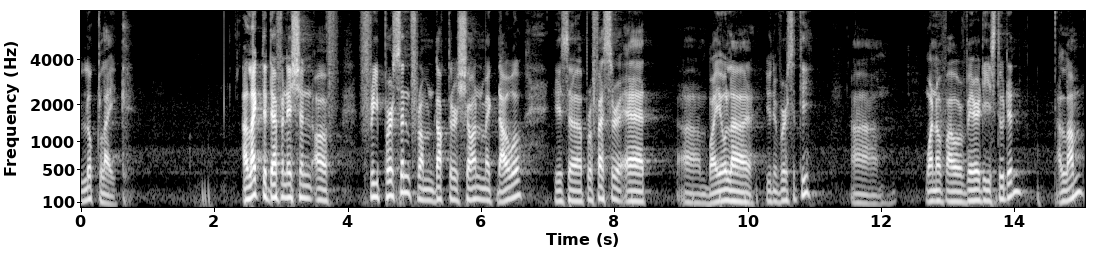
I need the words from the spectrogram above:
look like? I like the definition of free person from Dr. Sean McDowell. He's a professor at um, Biola University, um, one of our Verity student, alum.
